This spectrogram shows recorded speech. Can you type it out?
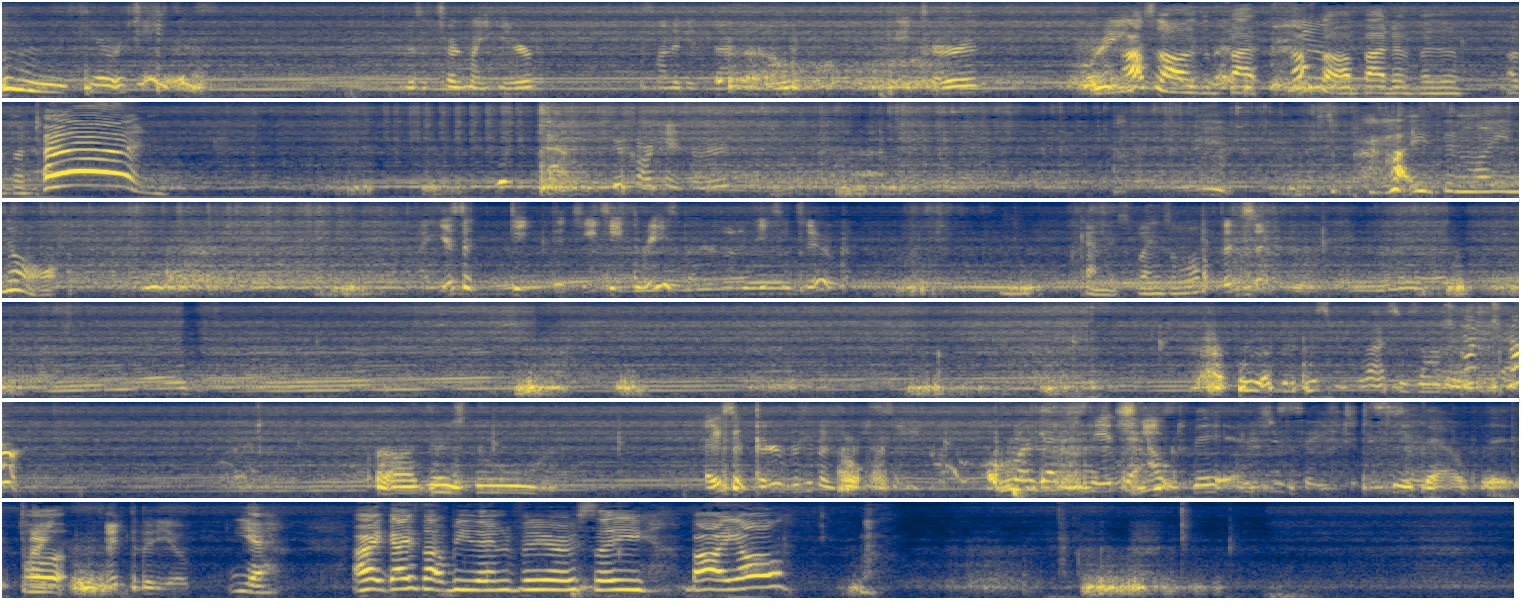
Ooh, carrot. Jesus. There's a turn right here. It's not even that low. Okay, turn. Right. That's not as bad. That's not as bad of a as a turn. Your car can't turn. Surprisingly not. I guess the, D- the GT3 is better than the GT2. Kind of explains a lot. That's it. Ooh, I'm gonna put some glasses on Skirt, and skirt. uh, there's no. I guess a better version of VC. Oh my god, Santa It outfit. is safe to do Santa so. outfit. But Alright, end the video. yeah. Alright guys, that'll be the end of the video. Say bye y'all.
